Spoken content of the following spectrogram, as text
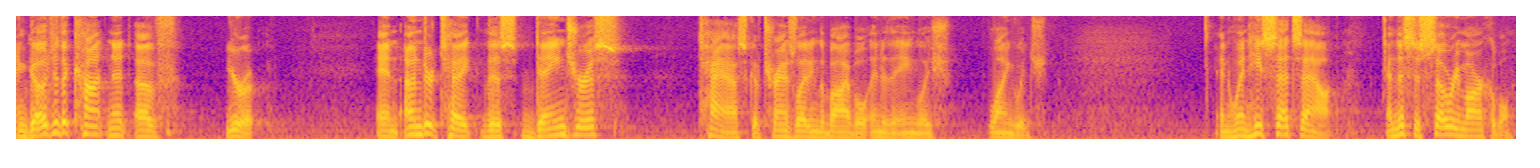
and go to the continent of Europe and undertake this dangerous task of translating the Bible into the English language. And when he sets out, and this is so remarkable,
